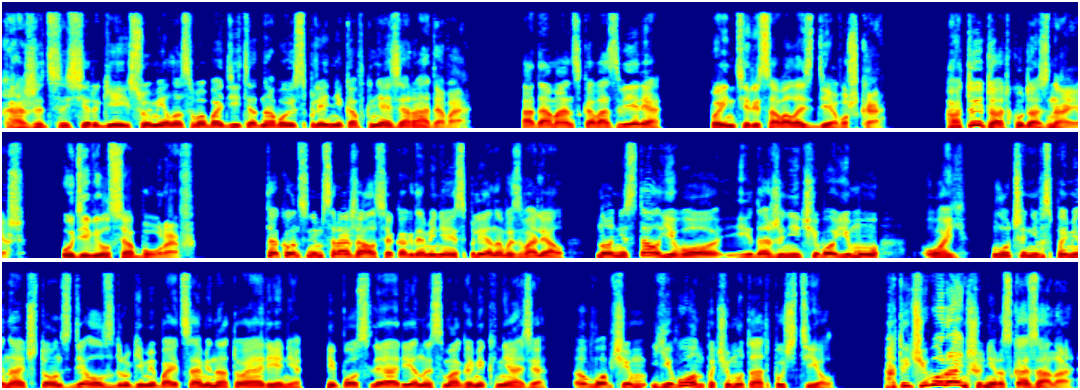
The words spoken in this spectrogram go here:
«Кажется, Сергей сумел освободить одного из пленников князя Радова». «Адаманского зверя?» — поинтересовалась девушка. «А ты-то откуда знаешь?» — удивился Буров. «Так он с ним сражался, когда меня из плена вызволял, но не стал его и даже ничего ему... Ой, лучше не вспоминать, что он сделал с другими бойцами на той арене и после арены с магами князя. В общем, его он почему-то отпустил. «А ты чего раньше не рассказала?»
